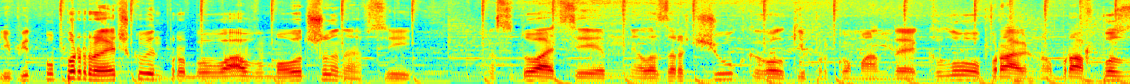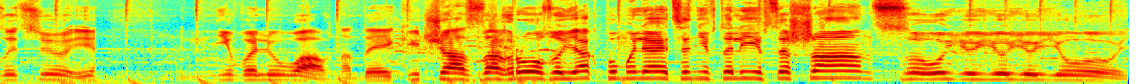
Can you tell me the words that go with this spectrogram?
І під поперечку він пробивав молодшина в цій ситуації. Лазарчук, голкіпер команди Кло, правильно брав позицію і нівелював на деякий час загрозу. Як помиляється Нівталіїв, це шанс. Ой-ой-ой-ой-ой.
